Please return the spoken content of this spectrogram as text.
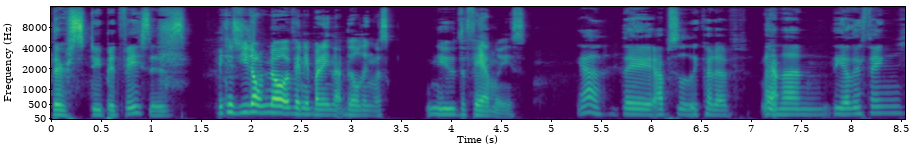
their stupid faces. Because you don't know if anybody in that building was knew the families. Yeah, they absolutely could have. Yeah. And then the other thing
